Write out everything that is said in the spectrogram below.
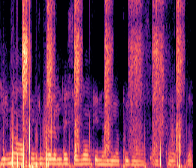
26. bölümde sezon finali yapacağız arkadaşlar.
